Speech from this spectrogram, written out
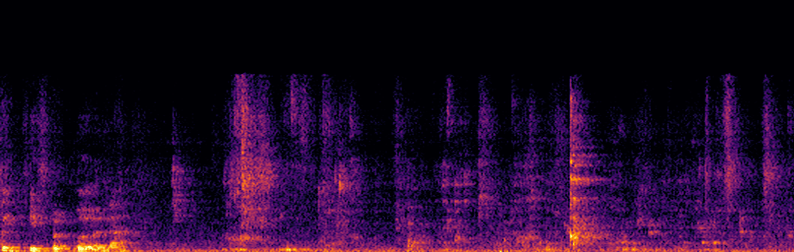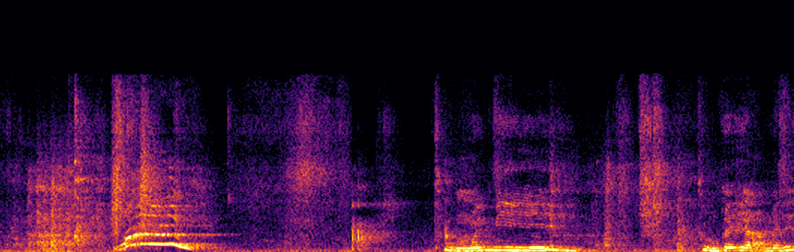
ปิดปิดเปิดเปิดนะ ว้าย ถุงไม่มี ถุงขยะไม่ได้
